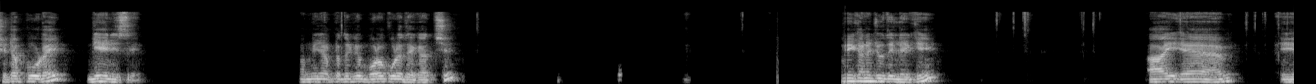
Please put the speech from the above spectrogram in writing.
সেটা পুরোটাই নিয়ে নিছে। আমি আপনাদেরকে বড় করে দেখাচ্ছি। আমি এখানে যদি লিখি I am a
